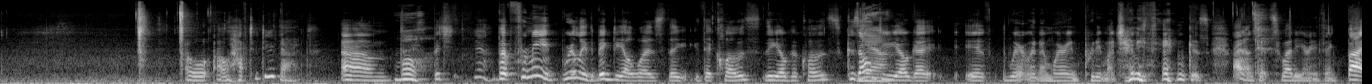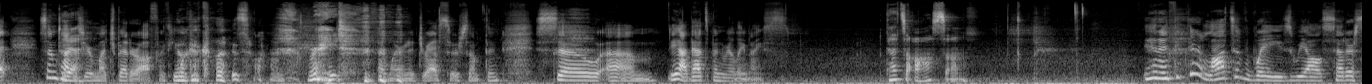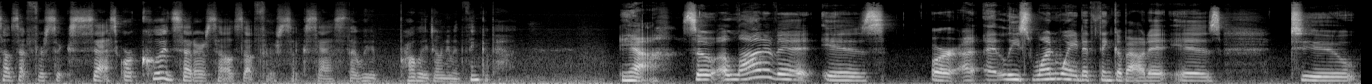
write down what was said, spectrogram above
Oh, I'll have to do that. Um, but yeah, but for me, really, the big deal was the the clothes, the yoga clothes, because I'll do yoga if where when I'm wearing pretty much anything, because I don't get sweaty or anything. But sometimes Yeah. you're much better off with yoga clothes on. Right. I'm wearing a dress or something. So um, yeah, that's been really nice. That's awesome. And I think there are lots of ways we all set ourselves up for success, or could set ourselves up for success that we probably don't even think about. Yeah. So a lot of it is, or uh, at least one way to think about it is to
